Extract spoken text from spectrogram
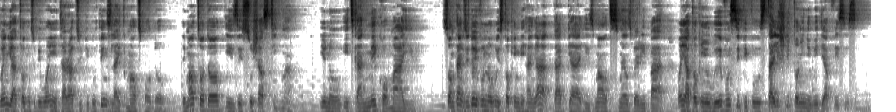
when you are talking to people, when you interact with people, things like mouth odor. The mouth odor is a social stigma. You know, it can make or mar you Sometimes you don't even know who is talking behind. Ah, that guy, his mouth smells very bad. When you are talking, you will even see people stylishly turning away their faces.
